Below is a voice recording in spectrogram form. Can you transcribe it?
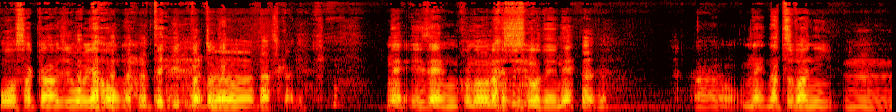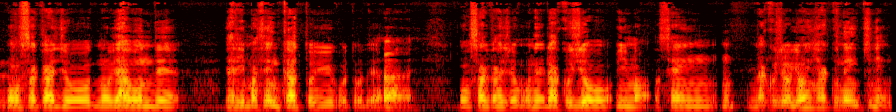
大阪城野音っていうことで。うん確かにね以前このラジオでね あのね夏場にうん。大阪城の野音でやりませんかということでは大阪城もね落城今千ん？落城400年記念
